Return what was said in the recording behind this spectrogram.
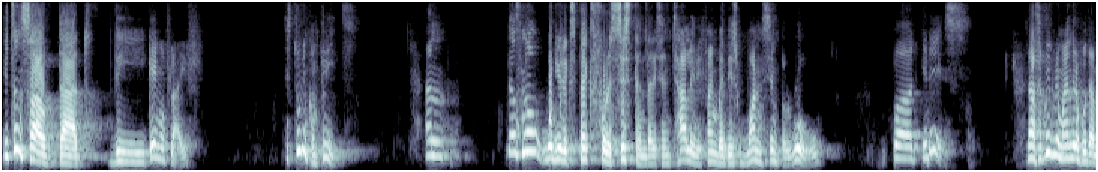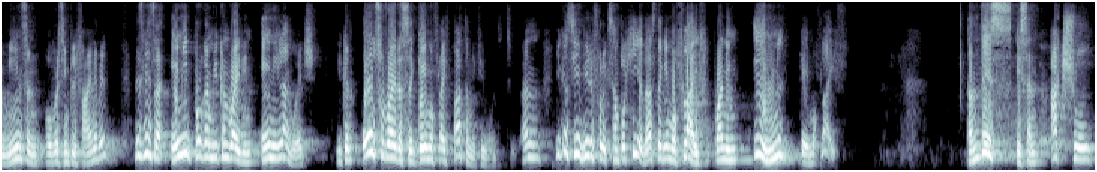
it turns out that the game of life is Turing complete. And that's not what you'd expect for a system that is entirely defined by this one simple rule, but it is. Now, as a quick reminder of what that means and oversimplifying a bit, this means that any program you can write in any language, you can also write as a game of life pattern if you wanted to. And you can see a beautiful example here. That's the game of life running in game of life. And this is an actual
